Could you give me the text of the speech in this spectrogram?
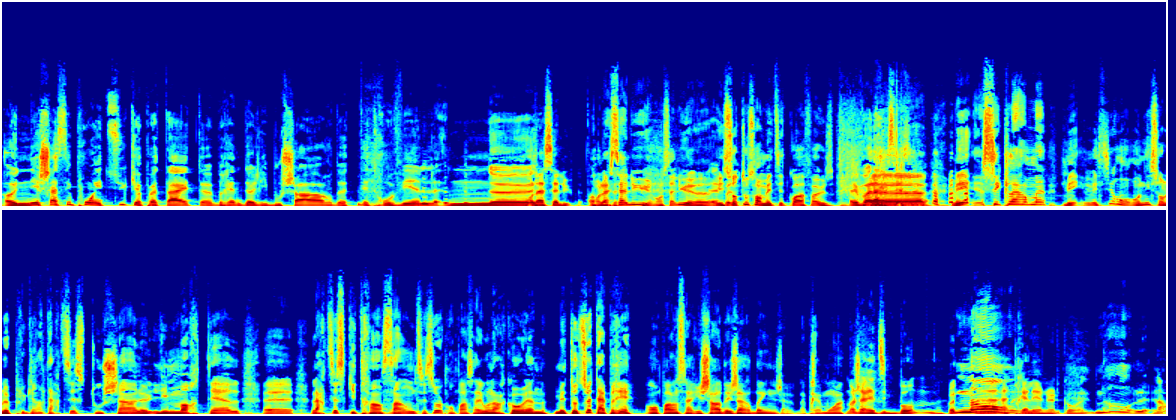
a une niche assez pointue que peut-être euh, Brenda-Lee Bouchard de Tétroville ne. On la salue. On la salue, on salue, euh, Eh et ben- surtout son métier de coiffeuse. Et voilà, c'est Euh, ça. Mais c'est clairement, mais mais si on, on est sur le plus grand artiste touchant, le- l'immortel, euh, l'artiste qui transcende, c'est sûr qu'on pense à Leonard Cohen, mais tout de suite après, on pense à Richard Desjardins, d'après moi. Moi, j'aurais dit Boom. Non, euh, après Leonard Cohen. Non, le- Non?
